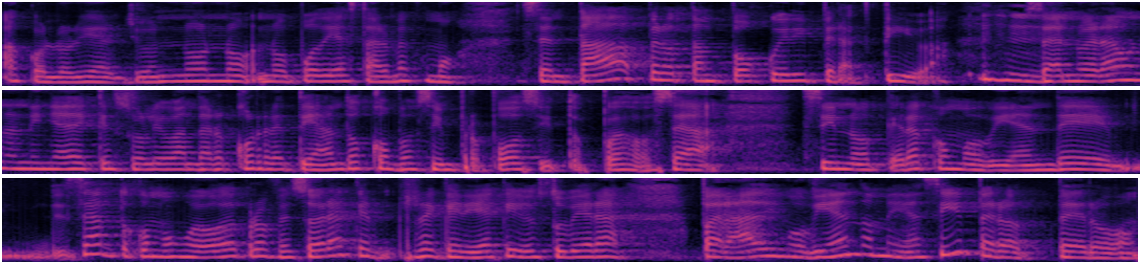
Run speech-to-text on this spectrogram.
a colorear. Yo no, no, no podía estarme como sentada, pero tampoco era hiperactiva. O sea, no era una niña de que solo iba a andar correteando como sin propósito, pues, o sea, sino que era como bien de, exacto, como juego de profesora que requería que yo estuviera parada y moviéndome y así, pero, pero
